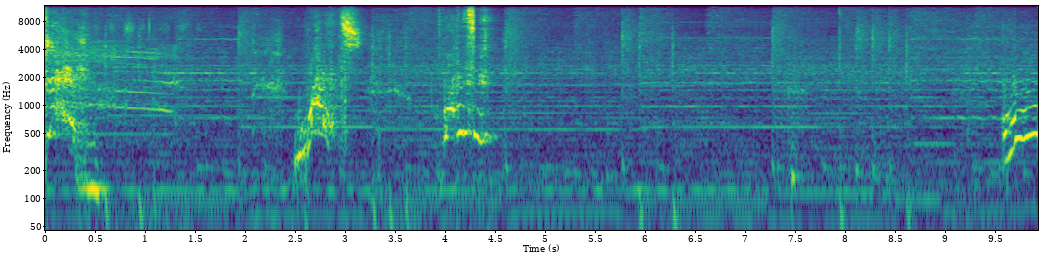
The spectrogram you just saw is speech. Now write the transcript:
Damn! What? What is it? Oh!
